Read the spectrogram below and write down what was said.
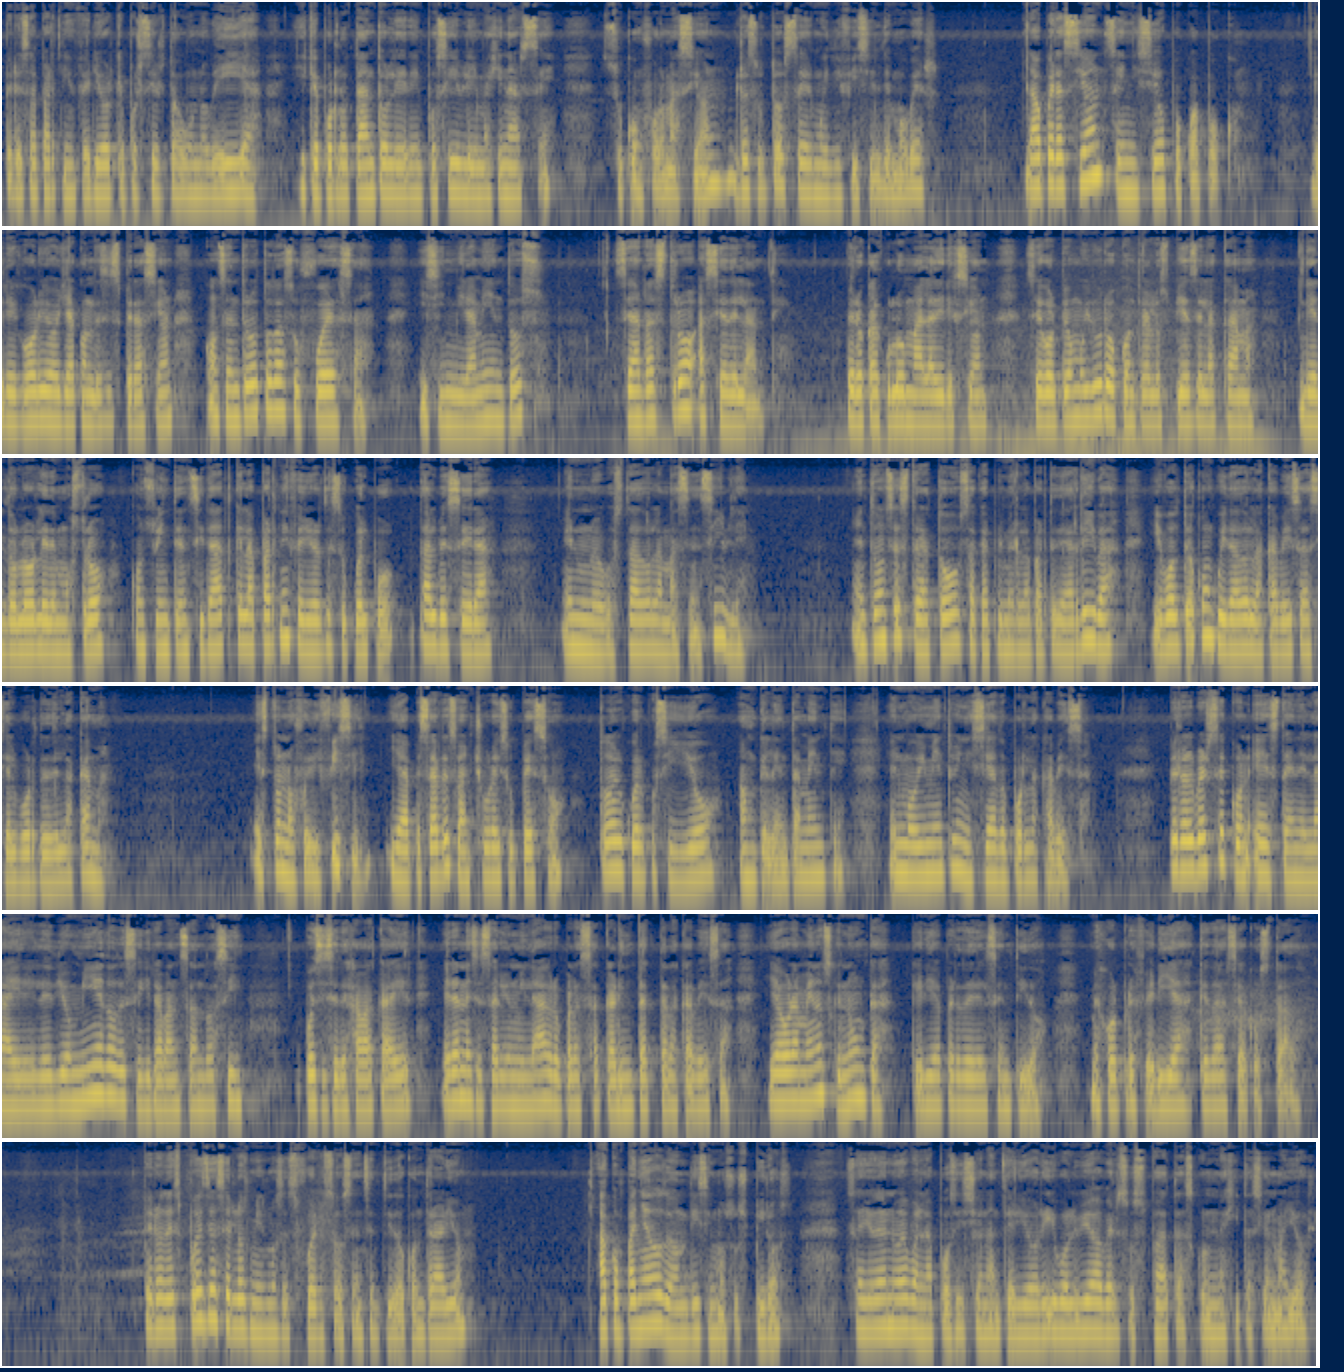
pero esa parte inferior que por cierto aún no veía y que por lo tanto le era imposible imaginarse su conformación, resultó ser muy difícil de mover. La operación se inició poco a poco. Gregorio, ya con desesperación, concentró toda su fuerza y sin miramientos se arrastró hacia adelante. Pero calculó mal la dirección, se golpeó muy duro contra los pies de la cama y el dolor le demostró con su intensidad que la parte inferior de su cuerpo tal vez era, en un nuevo estado, la más sensible. Entonces trató sacar primero la parte de arriba y volteó con cuidado la cabeza hacia el borde de la cama. Esto no fue difícil, y a pesar de su anchura y su peso, todo el cuerpo siguió aunque lentamente, el movimiento iniciado por la cabeza. Pero al verse con ésta en el aire le dio miedo de seguir avanzando así, pues si se dejaba caer era necesario un milagro para sacar intacta la cabeza, y ahora menos que nunca quería perder el sentido. Mejor prefería quedarse acostado. Pero después de hacer los mismos esfuerzos en sentido contrario, acompañado de hondísimos suspiros, se halló de nuevo en la posición anterior y volvió a ver sus patas con una agitación mayor.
